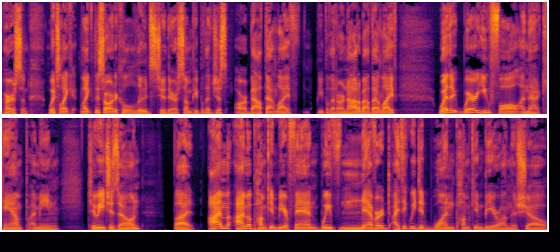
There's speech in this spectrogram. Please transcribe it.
person which like like this article alludes to there are some people that just are about that life people that are not about that life whether where you fall in that camp i mean to each his own but i'm i'm a pumpkin beer fan we've never i think we did one pumpkin beer on the show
